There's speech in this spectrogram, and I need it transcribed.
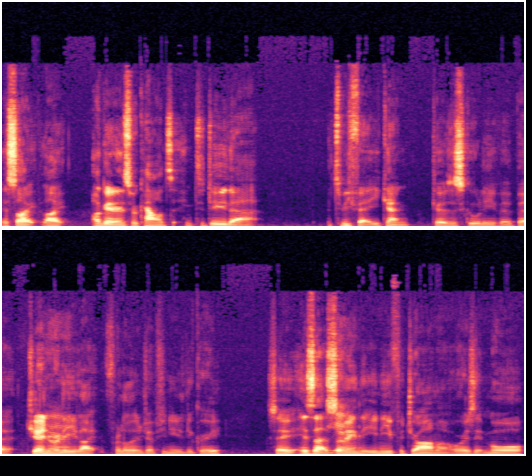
it's like like I'll get into accounting. To do that, to be fair, you can go to school either, but generally, Yeah. like for a lot of jobs, you need a degree. So is that something Yeah. that you need for drama, or is it more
